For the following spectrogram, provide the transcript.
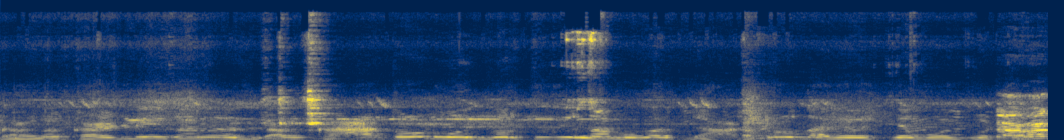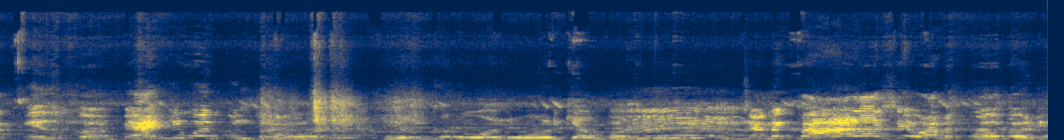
ಗಣ ಕಡ್ಲಿ ಗಣ ಕಾರ್ ತೊಗೊಂಡು ಹೋಗಿ ಬರ್ತಿದ್ವಿ. ನಮಗೆ ಡಾಕ್ಟ್ರು ಅದೇ ಹೊತ್ತಿನಾಗ ಹೋಗ್ಬಿಟ್ಟು ಅವಾಗ ಇದಕ್ಕೆ ಬ್ಯಾಂಕಿಗೆ ಹೋಗಿ ಕುಂತ್ರ ಇಲ್ಕರ್ ಹೋಗಿ ನೋಡ್ಕೊಂಡ್ ಬರ್ತೀವಿ ನನಗೆ ಭಾಳ ಆಸೆ ಹೊಲಕ್ಕೆ ಹೋಗ್ಬೇಕು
